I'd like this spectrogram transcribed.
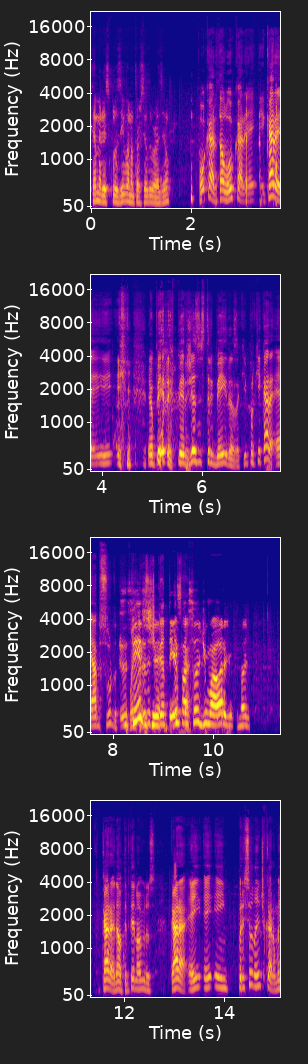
Câmera exclusiva na torcida do Brasil. Pô, cara, tá louco, cara. É- é- cara, e- e eu per- perdi as estribeiras aqui, porque, cara, é absurdo. Uma Sim, empresa gigantesca. passou de uma hora de episódio. Cara, não, 39 minutos. Cara, é, é- é impressionante, cara. Uma,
